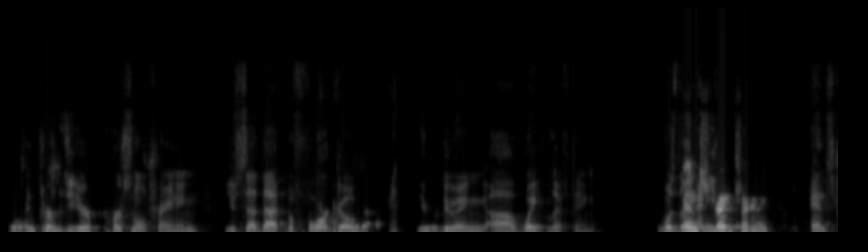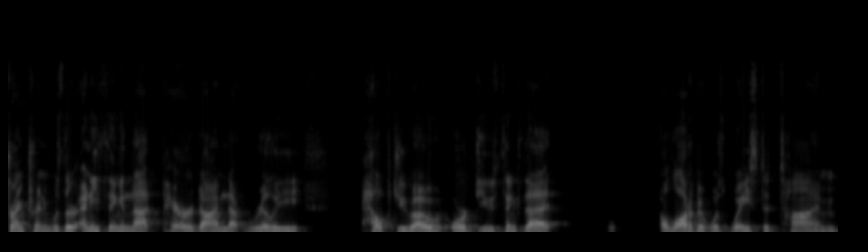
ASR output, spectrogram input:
Well, in terms of your personal training, you said that before GOATA, you were doing uh, weightlifting. Was there and strength training and strength training? Was there anything in that paradigm that really helped you out, or do you think that a lot of it was wasted time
